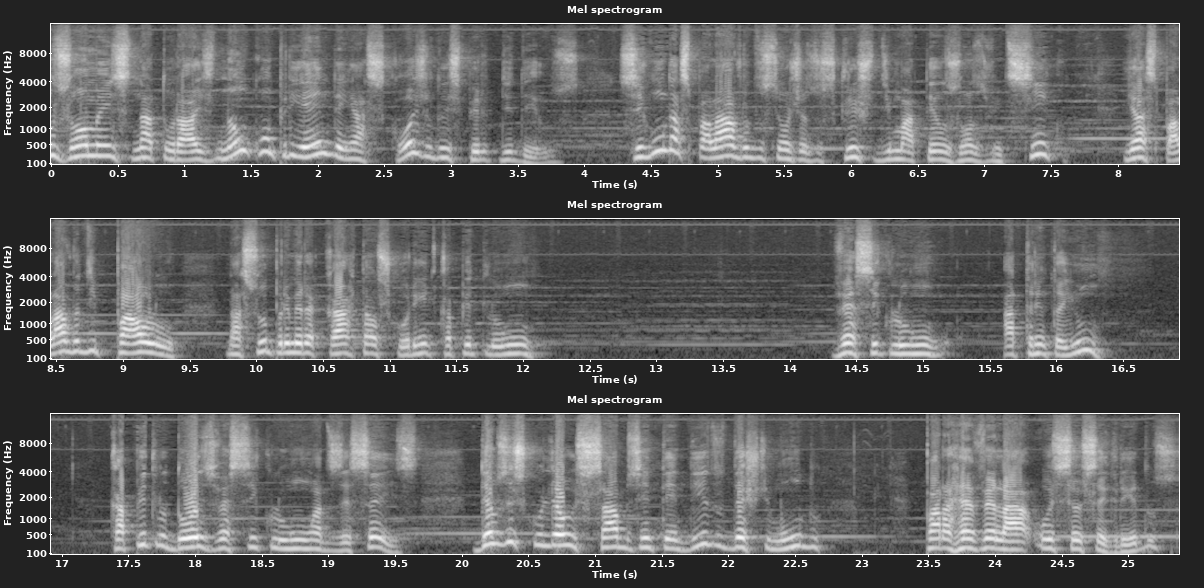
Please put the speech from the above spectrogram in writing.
os homens naturais não compreendem as coisas do Espírito de Deus. Segundo as palavras do Senhor Jesus Cristo de Mateus 11, 25, e as palavras de Paulo na sua primeira carta aos Coríntios, capítulo 1, versículo 1 a 31, capítulo 2, versículo 1 a 16, Deus escolheu os sábios entendidos deste mundo para revelar os seus segredos.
